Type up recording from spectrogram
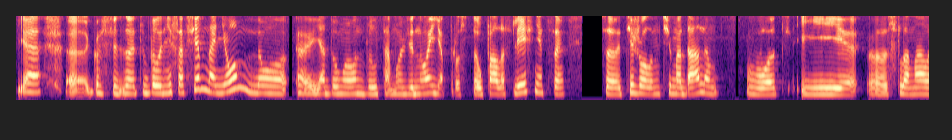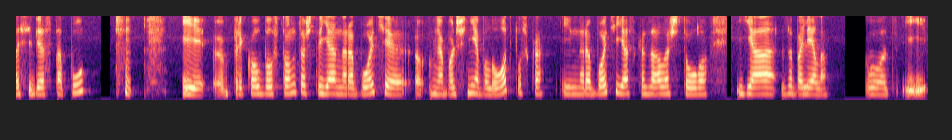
Я, э, господи, ну это было не совсем на нем, но э, я думаю, он был тому виной. Я просто упала с лестницы с тяжелым чемоданом, вот, и э, сломала себе стопу. И прикол был в том, то, что я на работе, у меня больше не было отпуска, и на работе я сказала, что я заболела. Вот, и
